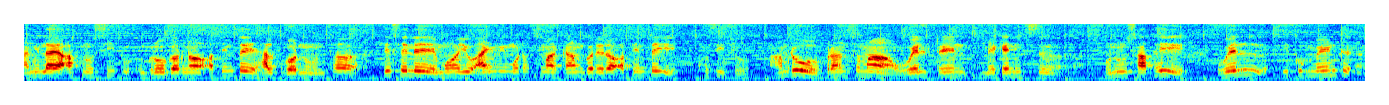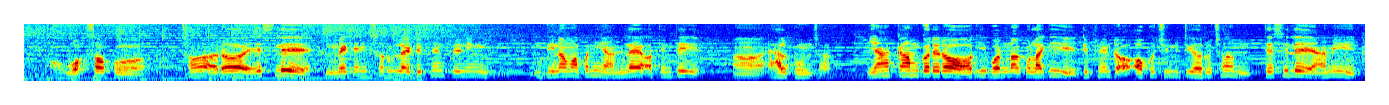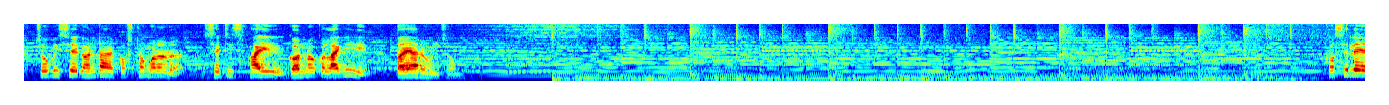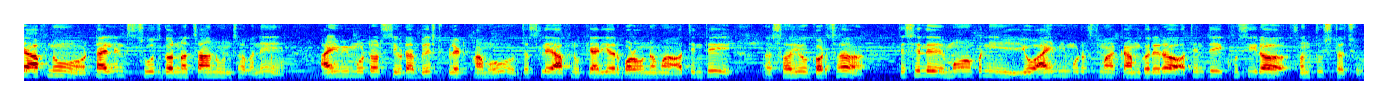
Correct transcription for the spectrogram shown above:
हामीलाई आफ्नो सिप ग्रो गर्न अत्यन्तै हेल्प गर्नुहुन्छ। त्यसैले म यो आइएमई मोटर्समा काम गरेर अत्यन्तै खुसी छु। हाम्रो ब्रान्चमा वेल ट्रेन मेकानिक्स हुनु साथै वेल इक्विपमेन्ट वर्कसप छ र यसले मेकानिक्सहरूलाई डिफ्रेन्ट ट्रेनिङ दिनमा पनि हामीलाई अत्यन्तै हेल्प हुन्छ। यहाँ काम गरेर अघि बढ्नको लागि डिफ्रेन्ट अपर्च्युनिटीहरू छन्। त्यसैले हामी चौबिसै घन्टा कस्टमर सेटिस्फाई गर्नको लागि तयार हुन्छौँ। कसैले आफ्नो ट्यालेन्ट सोच गर्न चाहनुहुन्छ भने आइएमई मोटर्स एउटा बेस्ट प्लेटफर्म हो जसले आफ्नो क्यारियर बढाउनमा अत्यन्तै सहयोग गर्छ। त्यसैले म पनि यो आइएमई मोटर्समा काम गरेर अत्यन्तै खुसी र सन्तुष्ट छु।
